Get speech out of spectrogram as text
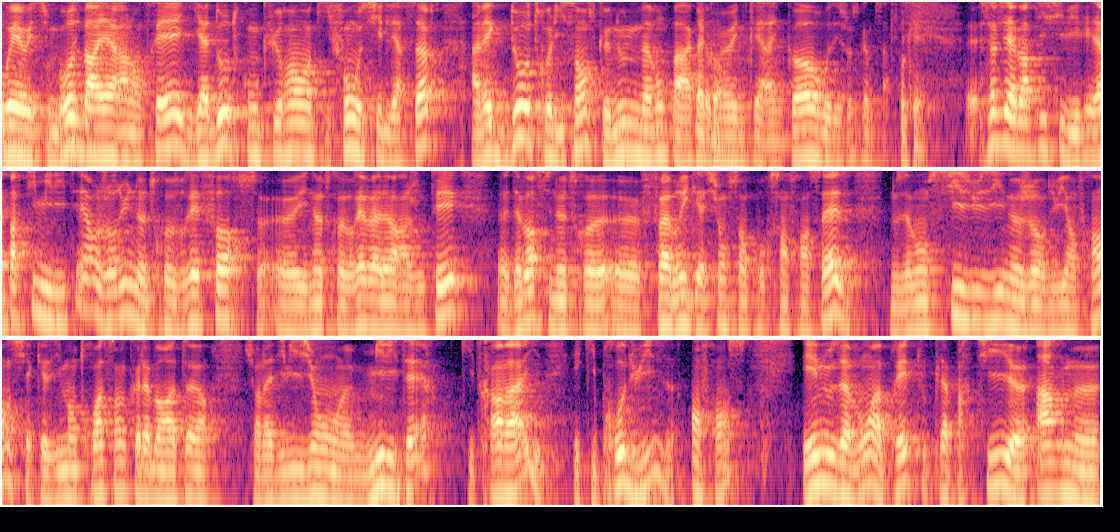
oui, oui c'est une grosse barrière à l'entrée. Il y a d'autres concurrents qui font aussi de l'airsoft avec d'autres licences que nous, n'avons pas, comme une Core ou des choses comme ça. Ça, c'est la partie civile. Et la partie militaire, aujourd'hui, notre vraie force euh, et notre vraie valeur ajoutée, euh, d'abord, c'est notre fabrication 100% française. Nous avons six usines aujourd'hui en France. Il y a quasiment 300 collaborateurs sur la division militaire qui travaillent et qui produisent en France. Et nous avons après toute la partie armes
